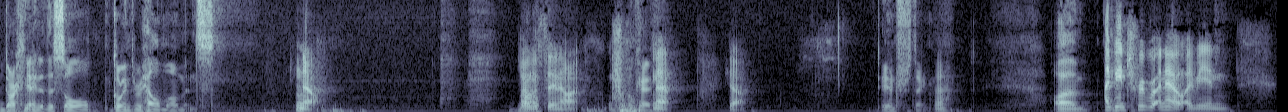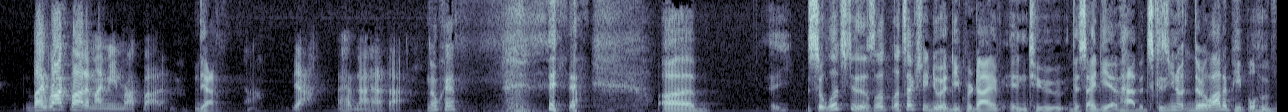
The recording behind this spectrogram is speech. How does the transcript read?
dark night of the soul, going through hell moments? No. Would say not. Okay. no. Yeah. Interesting. Yeah. Um, I mean, true. No, I mean, by rock bottom, I mean rock bottom. Yeah. Yeah, yeah I have not had that. Okay. uh, so let's do this. Let, us actually do a deeper dive into this idea of habits because you know there are a lot of people who've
